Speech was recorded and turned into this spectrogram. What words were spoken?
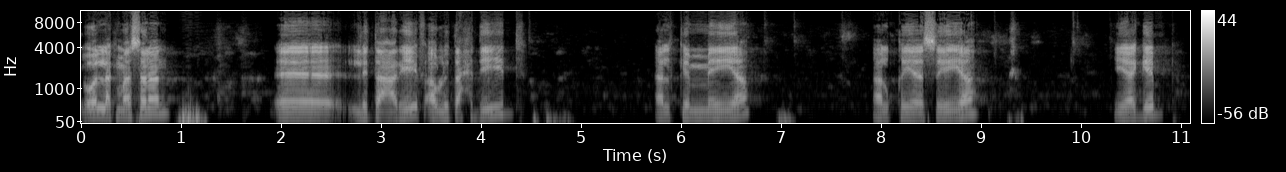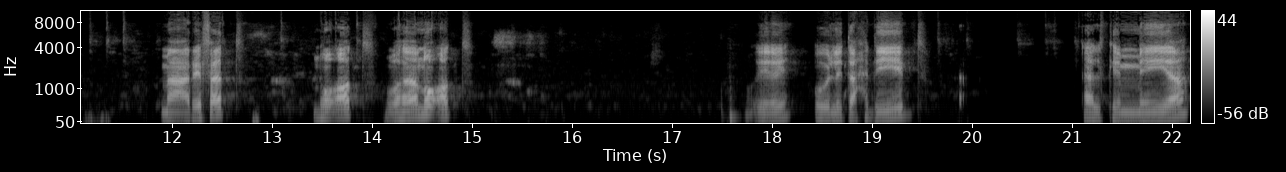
يقول لك مثلا آه، لتعريف أو لتحديد الكمية القياسية يجب معرفة نقط ونقط. إيه؟ ولتحديد الكمية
